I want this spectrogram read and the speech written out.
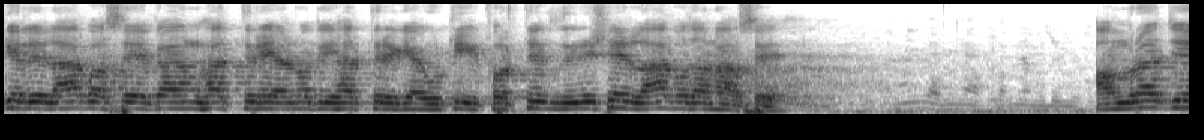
গেলে লাভ আছে, গাং হাতরে নদী হাতরে গিয়ে উঠি, প্রত্যেক জিনিসের লাভ জানা আছে। আমরা যে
